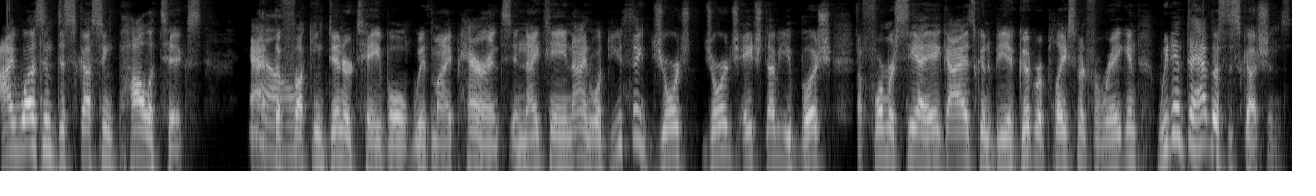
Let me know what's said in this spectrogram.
I wasn't discussing politics at no. the fucking dinner table with my parents in 1989. Well, do you think George George H.W. Bush, a former CIA guy, is going to be a good replacement for Reagan? We didn't have those discussions.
